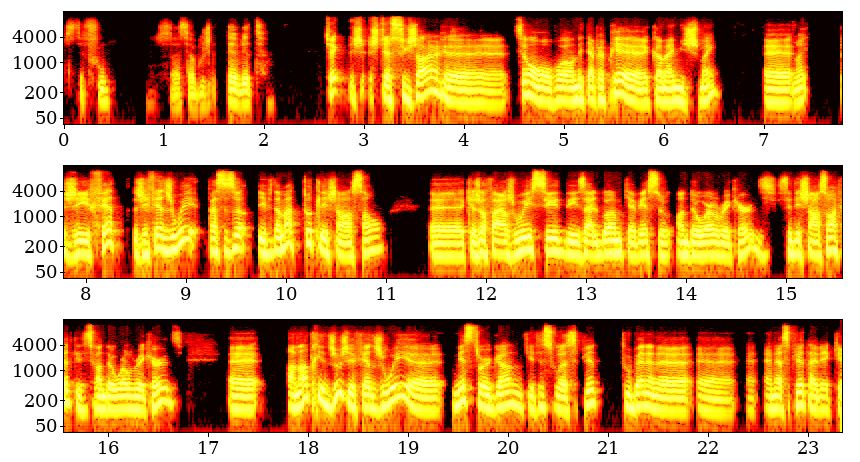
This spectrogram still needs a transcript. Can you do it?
c'était fou. Ça, ça bougeait très vite. Check, je, te suggère, euh, on, on est à peu près euh, comme à mi-chemin. Euh, j'ai fait, fait jouer, parce que ça, évidemment, toutes les chansons que je vais faire jouer, c'est des albums qu'il y avait sur Underworld Records. C'est des chansons, en fait, qui étaient sur Underworld Records. en entrée de jeu, j'ai fait jouer Mr. Gun, qui était sur le split, Too Ben and a, Split avec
